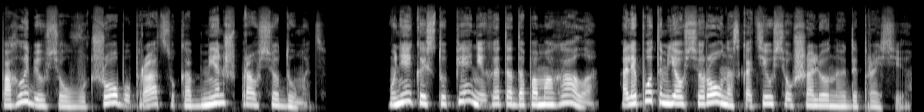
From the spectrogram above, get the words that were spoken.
паглыбіўся ў вучобу, працу, каб менш пра ўсё думаць. У нейкай ступені гэта дапамагала, але потым я ўсё роўна скаціўся ў шалёную дэпрэсію.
